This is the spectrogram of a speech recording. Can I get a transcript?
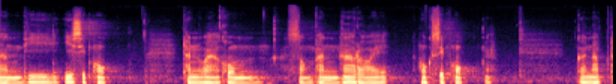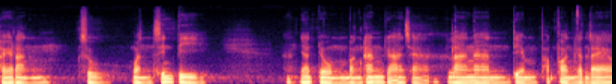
ารที่ 26 ธันวาคม 2566นะก็นับถอยหลังสู่วันสิ้นปี ญาติโยมบางท่านก็อาจจะลางานเตรียมพักผ่อนกันแล้ว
